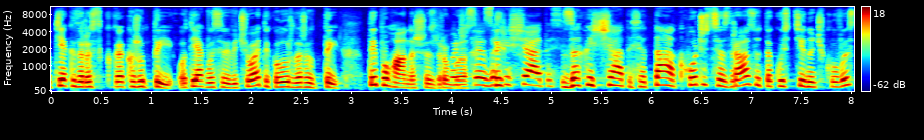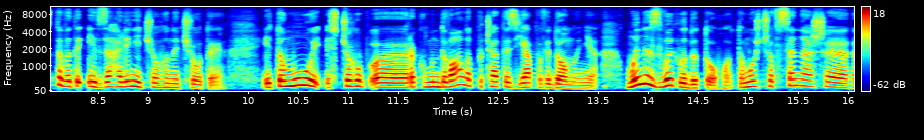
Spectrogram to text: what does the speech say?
От як зараз кажу ти, от як ви себе відчуваєте, коли ж кажу ти? Ти погано щось зробила. Хочеться Ти- захищатися. Захищатися так, хочеться зразу таку стіночку виставити і взагалі нічого не чути. І тому з чого б е, рекомендувала почати з я повідомлення. Ми не звикли до того, тому що все наше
